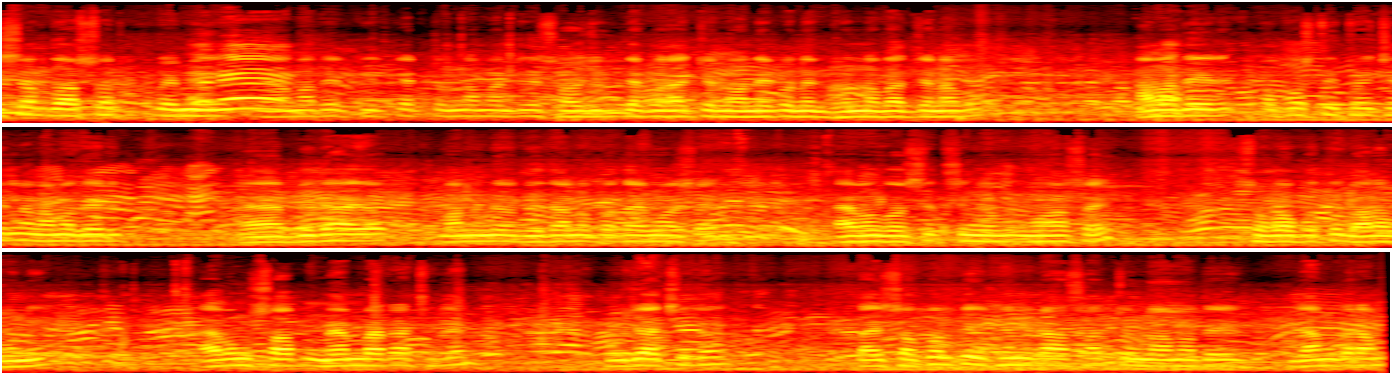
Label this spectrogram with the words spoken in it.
এইসব দর্শক প্রেমী আমাদের ক্রিকেট টুর্নামেন্টকে সহযোগিতা করার জন্য অনেক অনেক ধন্যবাদ জানাব। আমাদের উপস্থিত হয়েছিলেন আমাদের বিধায়ক, মাননীয় বিধান উপাধ্যায় মহাশয় এবং অসিত সিংহ মহাশয়, সভাপতি বারাবণী এবং সব মেম্বাররা ছিলেন, পূজা ছিল। তাই সকলকে এখানে আসার জন্য আমাদের গ্রামগ্রাম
